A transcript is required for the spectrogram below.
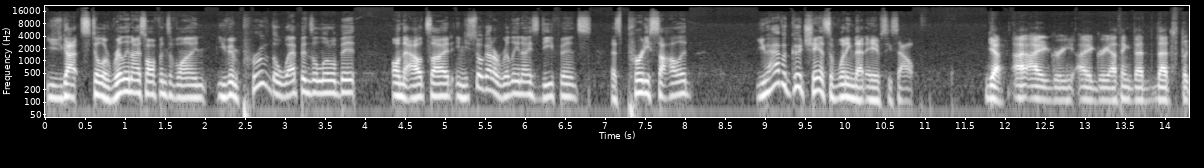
you've got still a really nice offensive line. You've improved the weapons a little bit on the outside, and you still got a really nice defense that's pretty solid. You have a good chance of winning that AFC South. Yeah, I, I agree. I agree. I think that that's the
